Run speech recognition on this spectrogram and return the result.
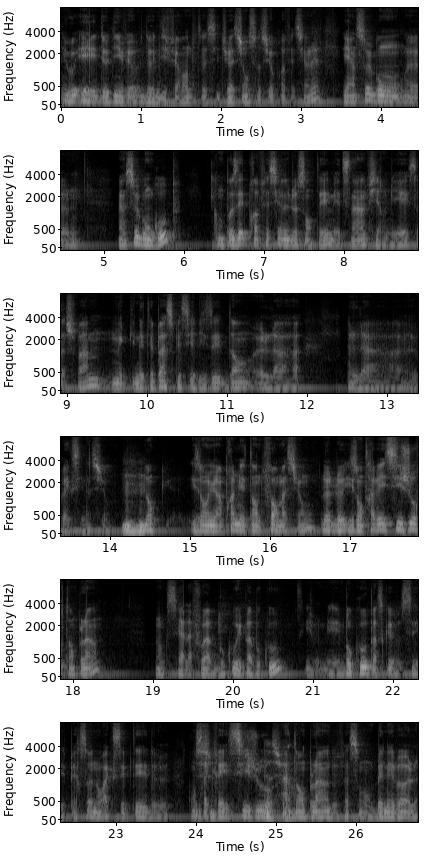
et de, de différentes situations socio-professionnelles. Et un second, euh, un second groupe composé de professionnels de santé, médecins, infirmiers, sages-femmes, mais qui n'étaient pas spécialisés dans la, la vaccination. Mhm. Donc, ils ont eu un premier temps de formation. ils ont travaillé six jours temps plein. Donc c'est à la fois beaucoup et pas beaucoup. Mais beaucoup parce que ces personnes ont accepté de consacrer six jours à temps plein de façon bénévole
